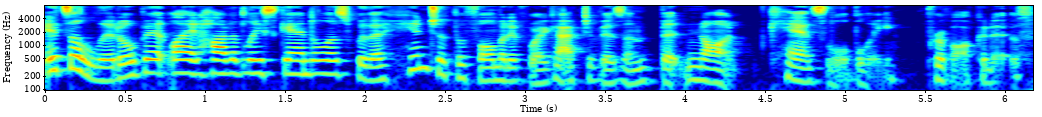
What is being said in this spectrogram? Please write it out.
It's a little bit lightheartedly scandalous with a hint of performative woke activism, but not cancelably provocative.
